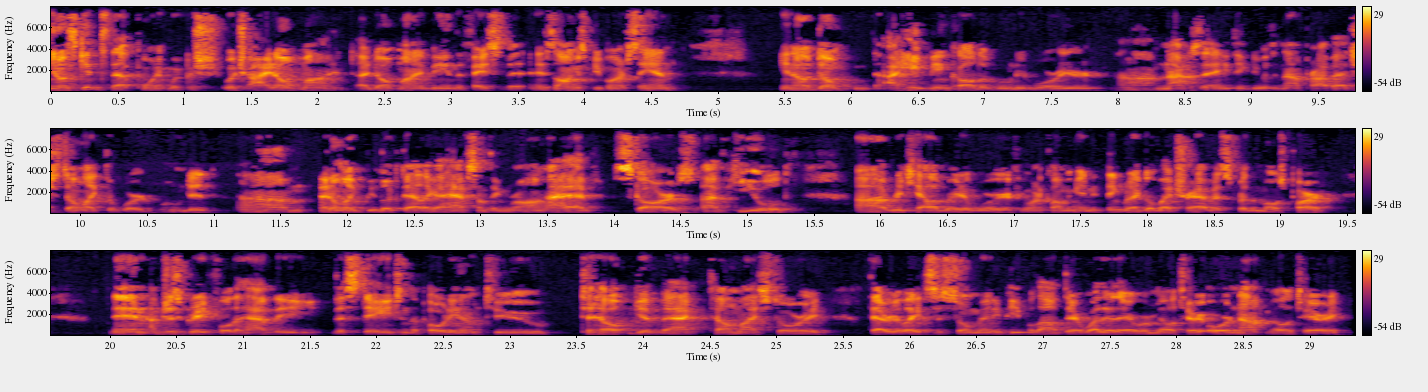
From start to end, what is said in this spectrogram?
you know, it's getting to that point, which which I don't mind. I don't mind being the face of it, and as long as people understand you know, don't, I hate being called a wounded warrior, um, not because of anything to do with the nonprofit. I just don't like the word wounded. Um, I don't like to be looked at like I have something wrong. I have scars. I've healed, uh, recalibrated warrior, if you want to call me anything, but I go by Travis for the most part. And I'm just grateful to have the, the stage and the podium to, to help give back, tell my story that relates to so many people out there, whether they were military or not military,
